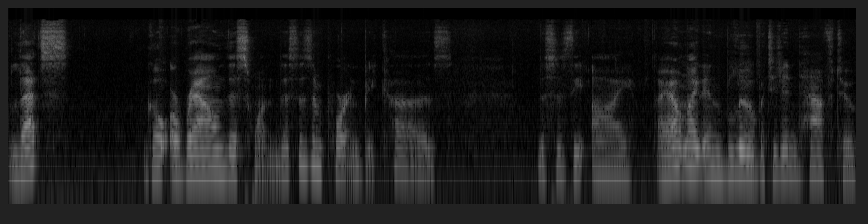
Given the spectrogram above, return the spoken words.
let's go around this one. This is important because this is the eye. I outlined in blue, but you didn't have to.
